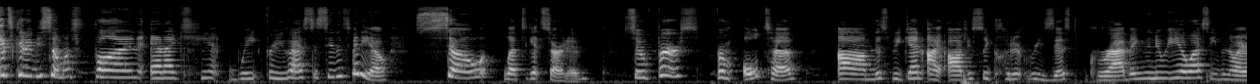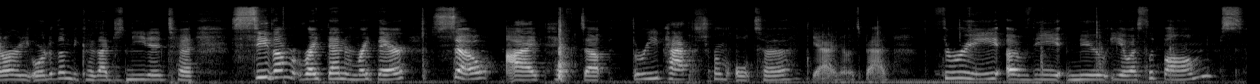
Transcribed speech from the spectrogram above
It's going to be so much fun, and I can't wait for you guys to see this video. So, let's get started. So first, from Ulta, um, this weekend, I obviously couldn't resist grabbing the new EOS, even though I had already ordered them, because I just needed to see them right then and right there. So, I picked up three packs from Ulta. Yeah, I know it's bad. Three of the new EOS lip balms.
